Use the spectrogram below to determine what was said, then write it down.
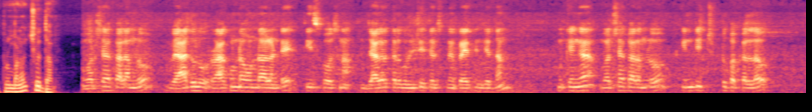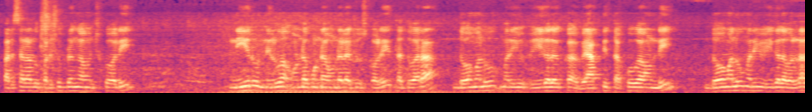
ఇప్పుడు మనం చూద్దాం. వర్షాకాలంలో వ్యాధులు రాకుండా ఉండాలంటే తీసుకోవాల్సిన జాగ్రత్తల గురించి తెలుసుకునే ప్రయత్నం చేద్దాం. ముఖ్యంగా వర్షాకాలంలో ఇంటి చుట్టుపక్కల పరిసరాలు పరిశుభ్రంగా ఉంచుకోవాలి. నీరు నిల్వ ఉండకుండా ఉండేలా చూసుకోవాలి. తద్వారా దోమలు మరియు ఈగల యొక్క వ్యాప్తి తక్కువగా ఉండి దోమలు మరియు ఈగల వల్ల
